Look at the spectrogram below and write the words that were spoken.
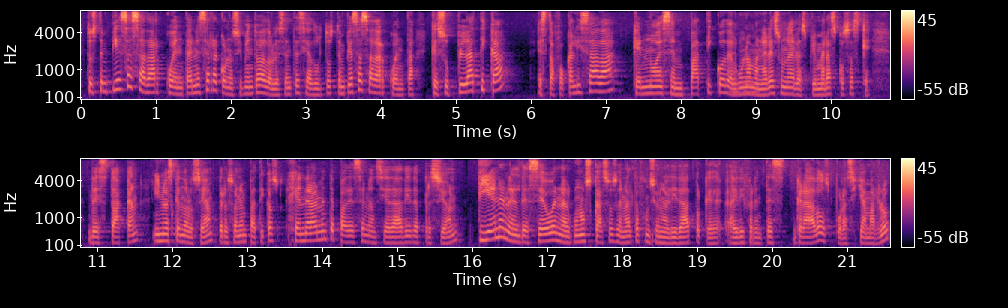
Entonces te empiezas a dar cuenta, en ese reconocimiento de adolescentes y adultos, te empiezas a dar cuenta que su plática está focalizada, que no es empático de alguna manera, es una de las primeras cosas que destacan, y no es que no lo sean, pero son empáticos, generalmente padecen ansiedad y depresión, tienen el deseo en algunos casos en alta funcionalidad, porque hay diferentes grados, por así llamarlo,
